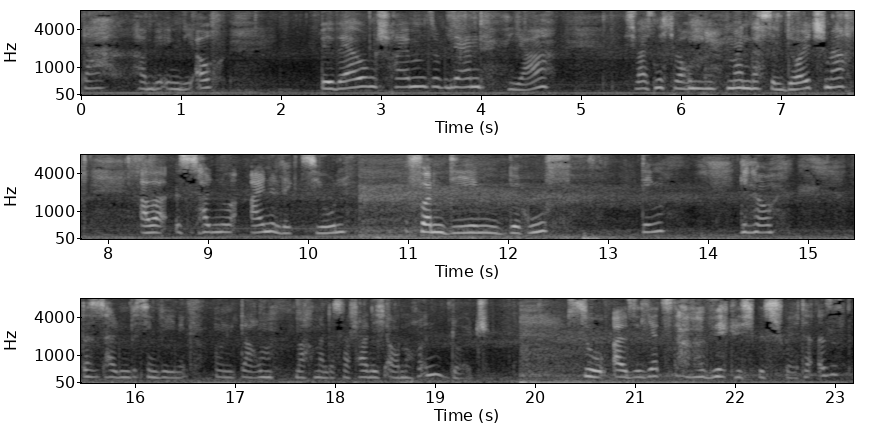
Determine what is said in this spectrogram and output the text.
Da haben wir irgendwie auch Bewerbung schreiben so gelernt. Ja, ich weiß nicht, warum man das in Deutsch macht, aber es ist halt nur eine Lektion von dem Beruf-Ding. Genau, das ist halt ein bisschen wenig und darum macht man das wahrscheinlich auch noch in Deutsch. So, also jetzt aber wirklich bis später. Es ist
